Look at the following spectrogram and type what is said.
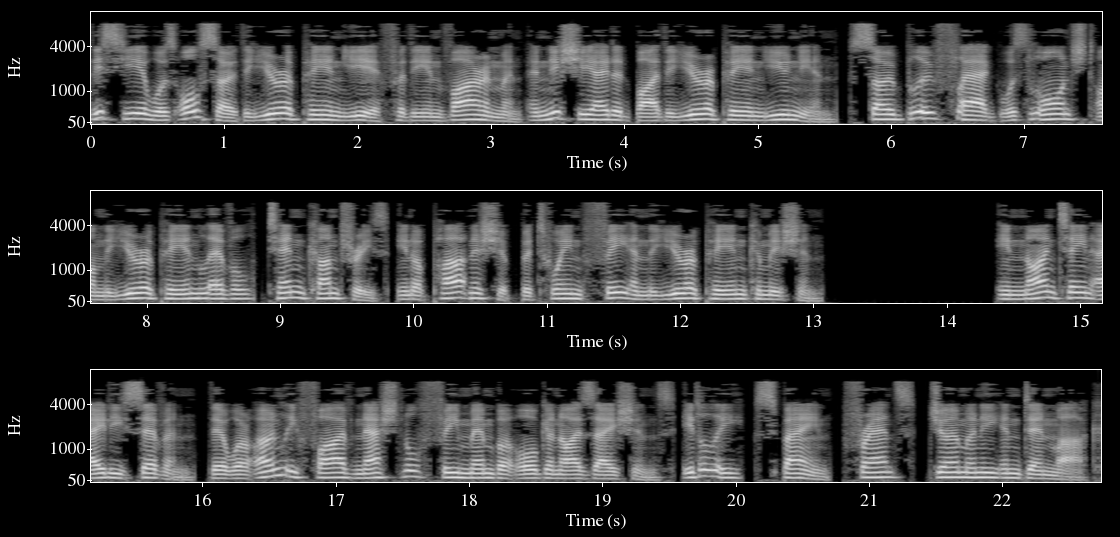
This year was also the European Year for the Environment initiated by the European Union, so Blue Flag was launched on the European level 10 countries in a partnership between FEE and the European Commission. In 1987, there were only five national FEE member organizations Italy, Spain, France, Germany and Denmark.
